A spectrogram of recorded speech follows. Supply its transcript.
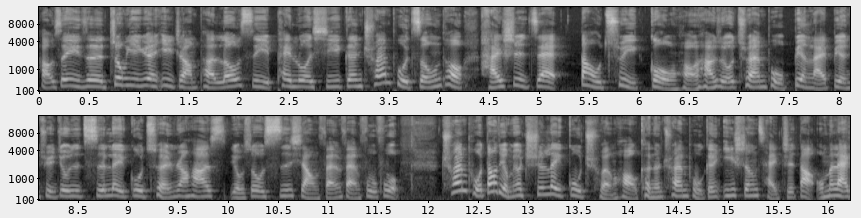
好，所以这众议院议长 Pelosi 佩洛西跟川普总统还是在倒脆够哈。他说川普变来变去就是吃类固醇，让他有时候思想反反复复。川普到底有没有吃类固醇？哈，可能川普跟医生才知道。我们来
